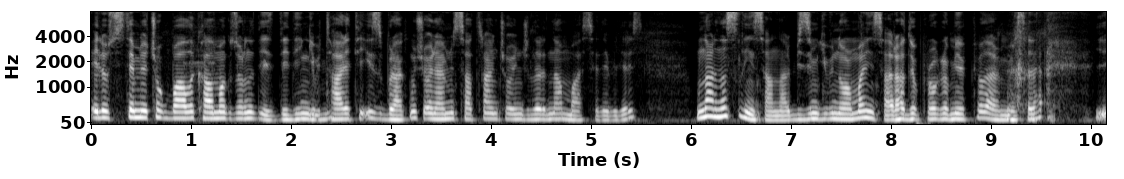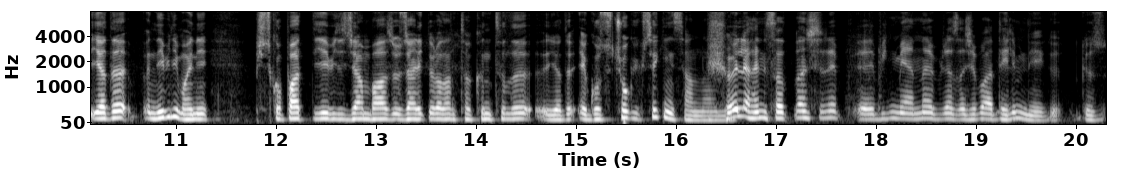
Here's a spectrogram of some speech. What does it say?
Elo sistemine çok bağlı kalmak zorunda değiliz. Dediğin gibi hı. tarihte iz bırakmış önemli satranç oyuncularından bahsedebiliriz. Bunlar nasıl insanlar? Bizim gibi normal insan radyo programı yapıyorlar mı mesela? ya da ne bileyim hani psikopat diyebileceğim bazı özellikleri olan takıntılı ya da egosu çok yüksek insanlar mı? Şöyle hani satrançları hep e, bilmeyenler biraz acaba deli mi diye gö- göz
